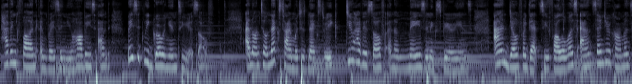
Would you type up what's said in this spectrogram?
having fun, embracing new hobbies, and basically growing into yourself. And until next time, which is next week, do have yourself an amazing experience. And don't forget to follow us and send your comments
